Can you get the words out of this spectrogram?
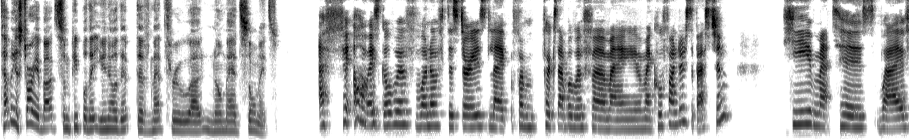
Tell me a story about some people that you know that they've met through uh, Nomad Soulmates. I f- always go with one of the stories, like from, for example, with uh, my my co-founder Sebastian. He met his wife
